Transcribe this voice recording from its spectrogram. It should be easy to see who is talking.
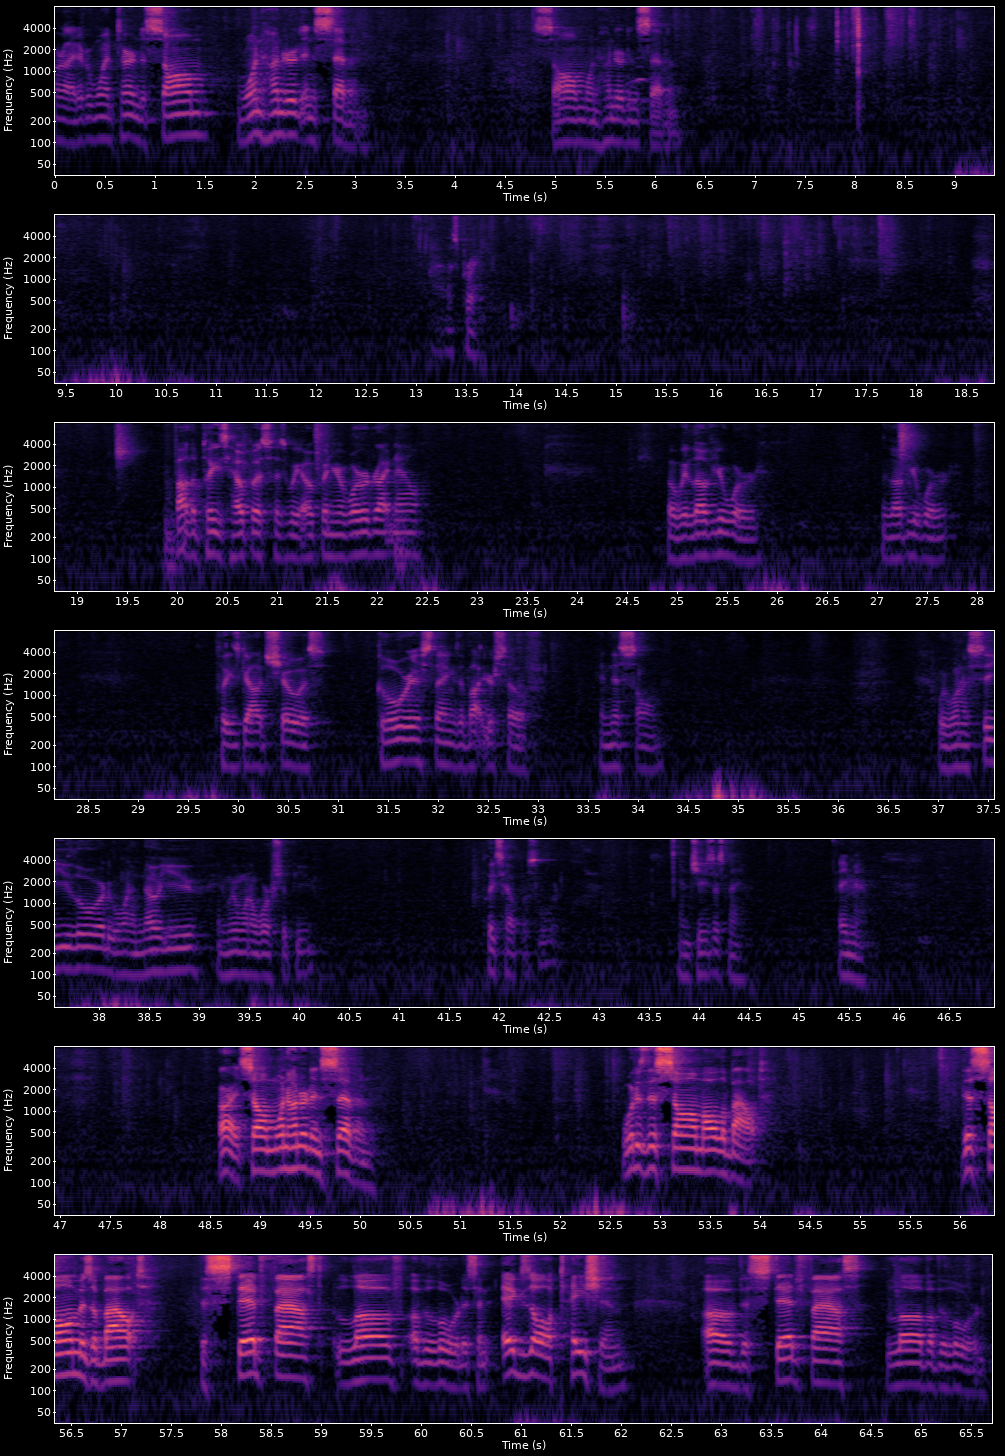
Speaker 1: All right, everyone turn to Psalm 107. Psalm 107. Let's pray. Father, please help us as we open your word right now. But we love your word. We love your word. Please, God, show us glorious things about yourself in this psalm. We want to see you, Lord. We want to know you, and we want to worship you. Please help us, Lord. In Jesus' name, amen. All right, Psalm 107. What is this psalm all about? This psalm is about the steadfast love of the Lord. It's an exaltation of the steadfast love of the Lord,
